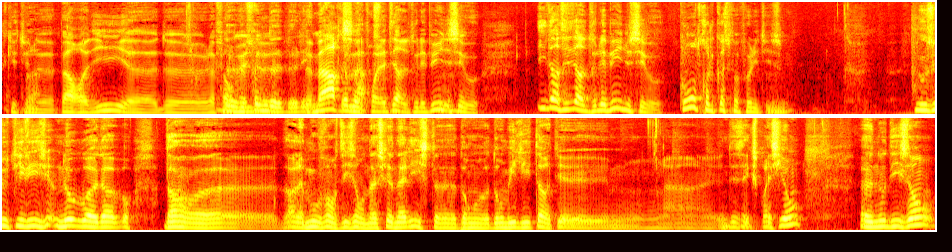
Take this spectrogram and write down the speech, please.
Ce qui est une parodie euh, de la formule de, formule de- de de Lénine, Marx, de Marx. prolétaire de tous les pays, unissez-vous. Identitaire de tous les pays, unissez-vous. Contre le cosmopolitisme. Nous utilisons, nous, euh, dans, dans, euh, dans la mouvance, disons, nationaliste euh, dont, dont militant une des expressions, nous disons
